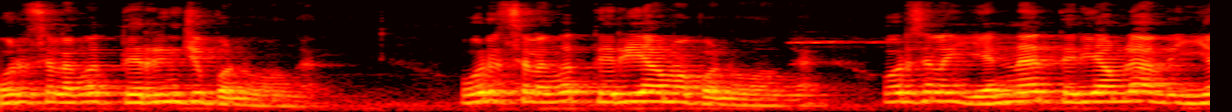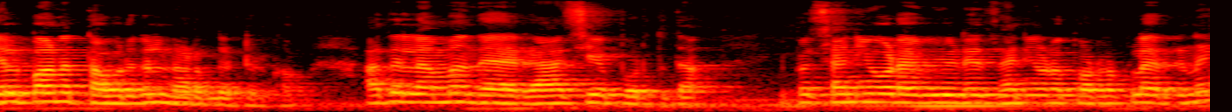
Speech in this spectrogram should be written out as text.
ஒரு சிலவங்க தெரிஞ்சு பண்ணுவாங்க. ஒரு சிலவங்க தெரியாமல் பண்ணுவாங்க. ஒரு சில என்ன தெரியாமலே அந்த இயல்பான தவறுகள் நடந்துட்டு இருக்கும். அது இல்லாமல் அந்த ராசியை பொறுத்து தான் இப்போ சனியோட வீடு சனியோட தொடர்பில் இருக்குன்னு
